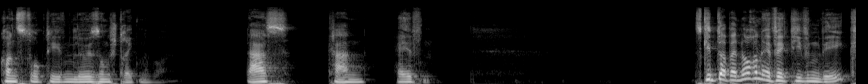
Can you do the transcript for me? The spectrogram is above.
konstruktiven Lösung stricken wollen. Das kann helfen. Es gibt aber noch einen effektiven Weg.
